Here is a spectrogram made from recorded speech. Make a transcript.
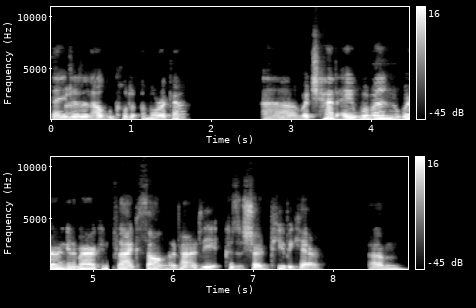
They Yeah. did an album called Amorica, uh, which had a woman wearing an American flag song, and apparently, because it showed pubic hair, um,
